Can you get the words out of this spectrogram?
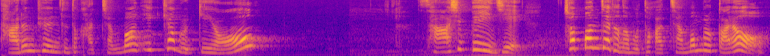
다른 표현들도 같이 한번 익혀볼게요. 40페이지에 첫 번째 단어부터 같이 한번 볼까요?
